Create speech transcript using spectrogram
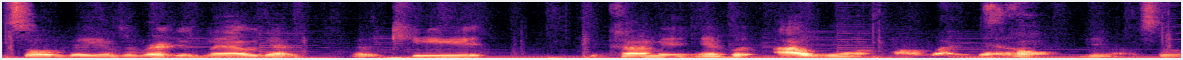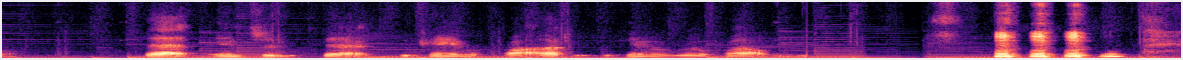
sold millions of records now. We got a kid in, and but I want my wife at home, you know. So that inter- that became a problem. That became a real problem.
